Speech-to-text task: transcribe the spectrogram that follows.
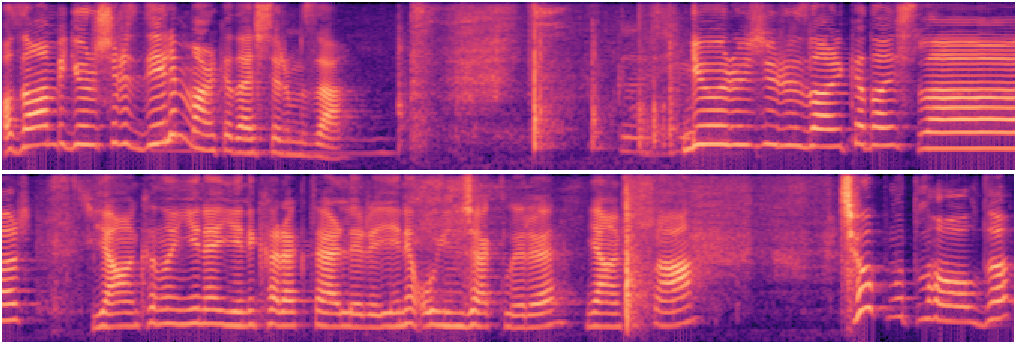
O zaman bir görüşürüz diyelim mi arkadaşlarımıza? Görüşürüz. Görüşürüz arkadaşlar. Yankı'nın yine yeni karakterleri, yeni oyuncakları. Yankı şu an çok mutlu oldu.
